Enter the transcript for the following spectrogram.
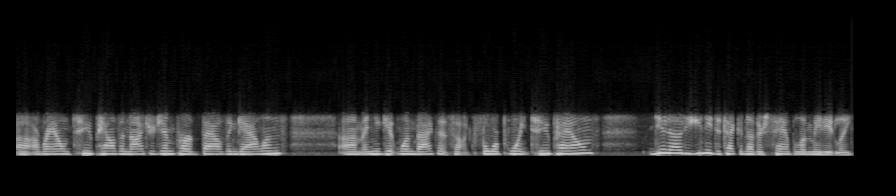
uh, around two pounds of nitrogen per thousand gallons, um, and you get one back that's like 4.2 pounds, you know you need to take another sample immediately.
